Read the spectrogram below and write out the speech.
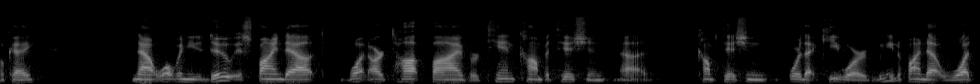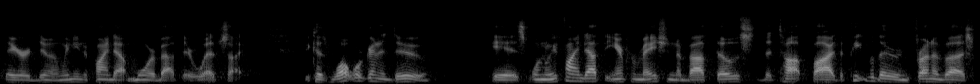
Okay. Now, what we need to do is find out what our top five or ten competition uh, competition for that keyword. We need to find out what they are doing. We need to find out more about their website because what we're going to do is when we find out the information about those the top five, the people that are in front of us,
